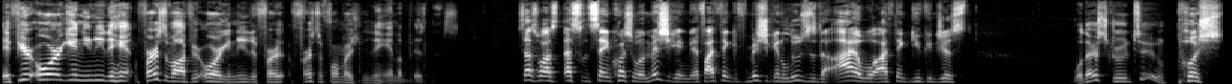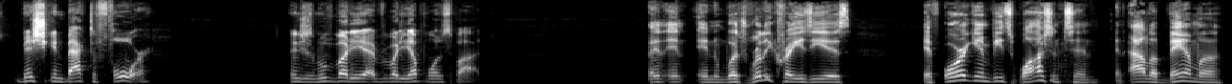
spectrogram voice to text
If you're Oregon, you need to hand, first of all, if you're Oregon, you need to first, first and foremost, you need to handle business. So that's why that's the same question with Michigan. If I think if Michigan loses to Iowa, I think you could just Well, they're screwed too. push Michigan back to four and just move everybody everybody up one spot. And, and and what's really crazy is if Oregon beats Washington and Alabama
